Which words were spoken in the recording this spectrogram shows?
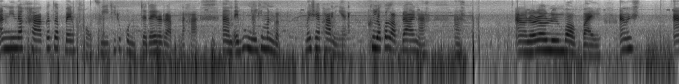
อันนี้นะคะก็จะเป็นของฟรีที่ทุกคนจะได้รับนะคะอ่าไอพวกนี้ที่มันแบบไม่ใช่ภาพอย่างเงี้ย คือเราก็รับได้นะ อะอ่าแล้วเราลืมบอกไปอะอะ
